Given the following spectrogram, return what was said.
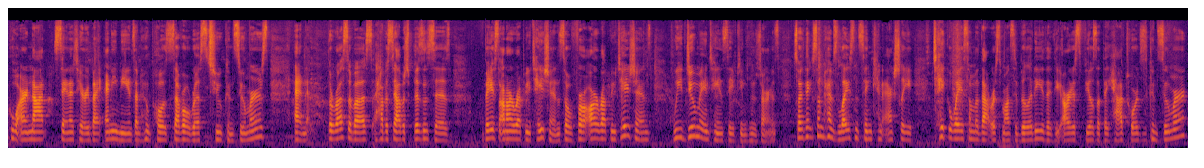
who are not sanitary by any means and who pose several risks to consumers. And the rest of us have established businesses based on our reputation. So for our reputations, we do maintain safety concerns. So I think sometimes licensing can actually take away some of that responsibility that the artist feels that they have towards the consumer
